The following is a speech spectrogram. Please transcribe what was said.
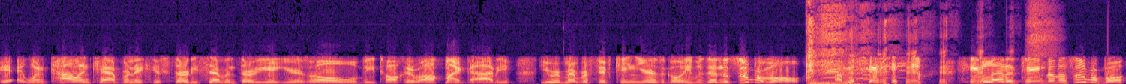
i- when Colin Kaepernick is 37, 38 years old, we'll be talking about, oh my God, you, you remember 15 years ago, he was in the Super Bowl. I mean, he, he led a team to the Super Bowl.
